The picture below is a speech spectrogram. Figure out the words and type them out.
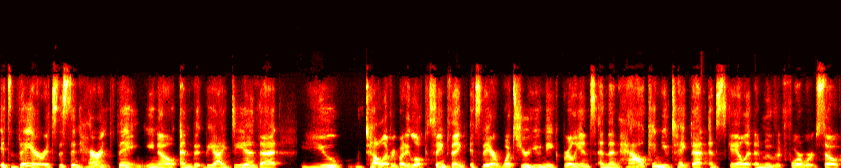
it's there. It's this inherent thing you know and the, the idea that you tell everybody look same thing it's there what's your unique brilliance and then how can you take that and scale it and move it forward so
